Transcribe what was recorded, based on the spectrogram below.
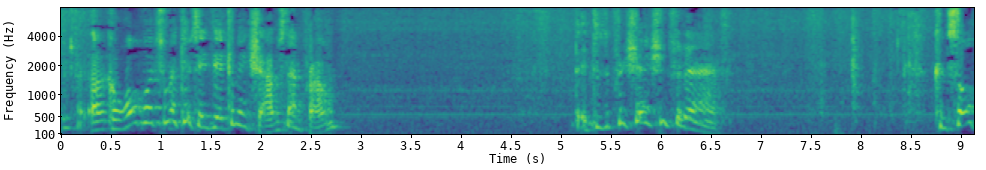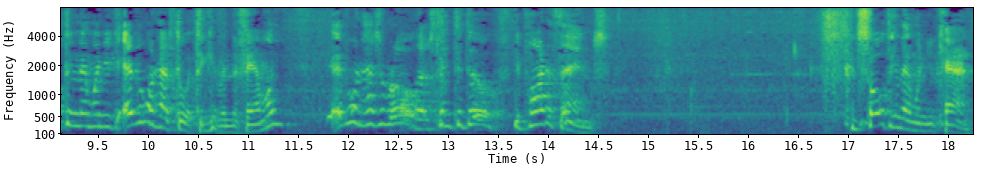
Like a whole bunch of my kids, they, they can make Shabbos, not a problem. There's appreciation for that. Consulting them when you, everyone has to, to give in the family. Everyone has a role, has things to do. You're part of things consulting them when you can.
